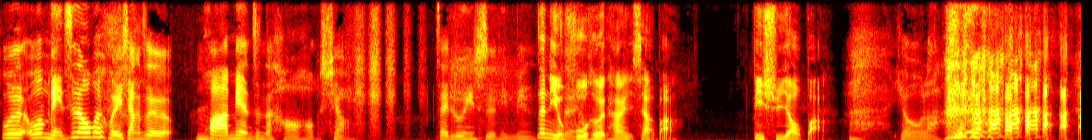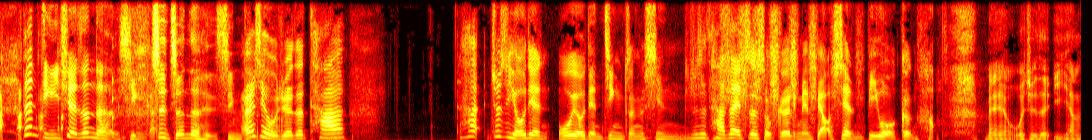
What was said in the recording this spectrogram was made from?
我我每次都会回想这个画面，真的好好笑。在录音室里面，那你有附和他一下吧？必须要吧？啊，有啦，但的确真的很性感，是真的很性感。而且我觉得他，嗯、他就是有点，我有点竞争心，就是他在这首歌里面表现比我更好。没有，我觉得一样。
